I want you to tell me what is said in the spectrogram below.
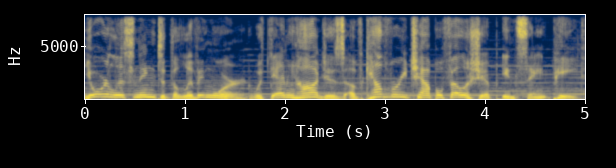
You're listening to The Living Word with Danny Hodges of Calvary Chapel Fellowship in St. Pete. We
